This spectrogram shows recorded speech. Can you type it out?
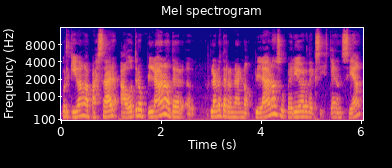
porque iban a pasar a otro plano, ter- plano terrenal, no, plano superior de existencia,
